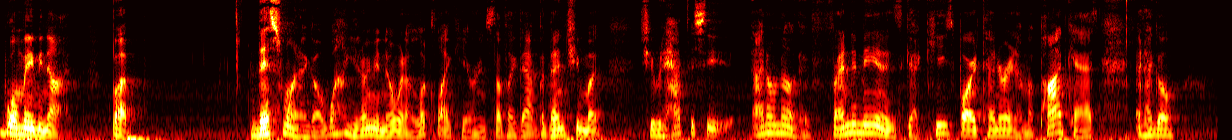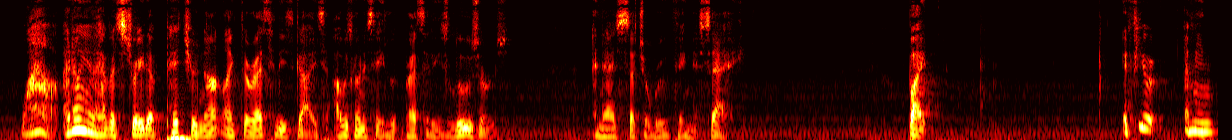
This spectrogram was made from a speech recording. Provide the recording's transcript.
well, maybe not, but this one, I go, wow, you don't even know what I look like here and stuff like that. But then she must, she would have to see, I don't know, they've friended me and it's got Keys Bartender and I'm a podcast. And I go, wow, I don't even have a straight up picture, not like the rest of these guys. I was going to say rest of these losers. And that's such a rude thing to say. But if you're, I mean,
